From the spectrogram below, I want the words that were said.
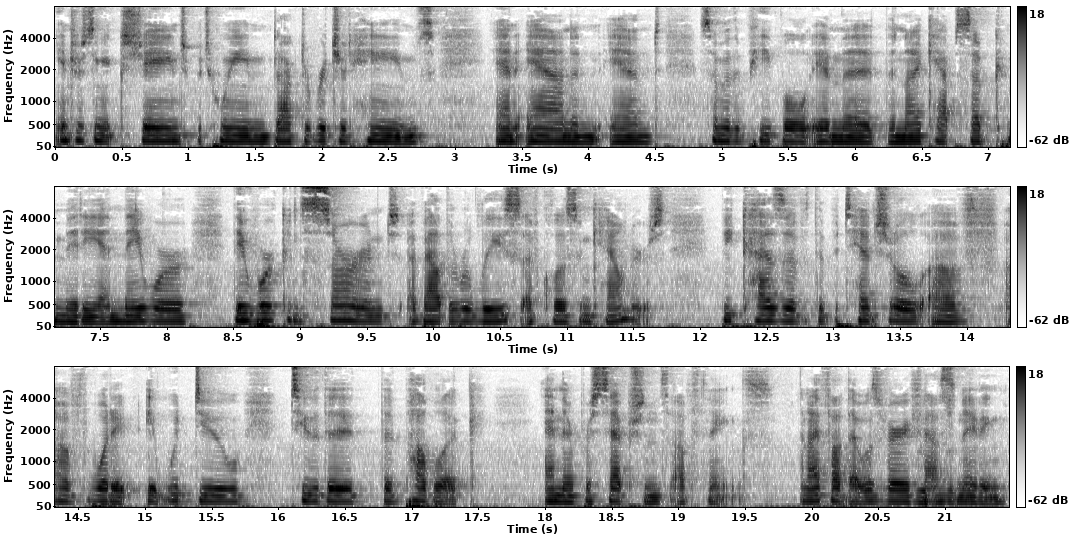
interesting exchange between Dr. Richard Haines and Ann and, and some of the people in the, the NICAP subcommittee, and they were they were concerned about the release of Close Encounters because of the potential of of what it, it would do to the, the public and their perceptions of things. And I thought that was very mm-hmm. fascinating.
